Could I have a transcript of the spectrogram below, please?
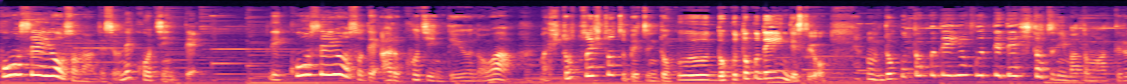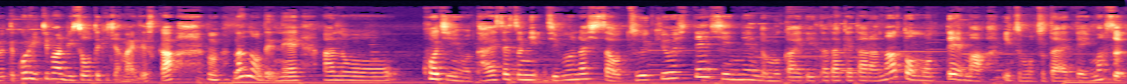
構成要素なんですよね個人って。で構成要素である個人っていうのは、まあ、一つ一つ別に独独特でいいんですよ、うん、独特でよくってで一つにまとまってるってこれ一番理想的じゃないですか、うん、なのでねあのー個人を大切に自分らしさを追求して新年度迎えていただけたらなと思って、まあ、いつも伝えています、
